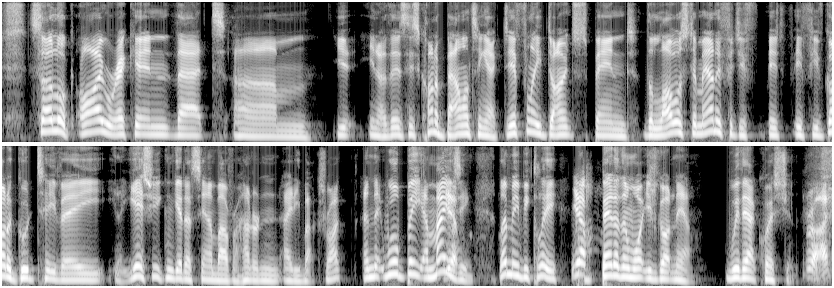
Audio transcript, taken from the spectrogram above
So look, I reckon that um, you, you know there's this kind of balancing act. Definitely don't spend the lowest amount if it's, if if you've got a good TV. You know, yes, you can get a soundbar for 180 bucks, right? And it will be amazing. Let me be clear. Yep. Better than what you've got now, without question. Right.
